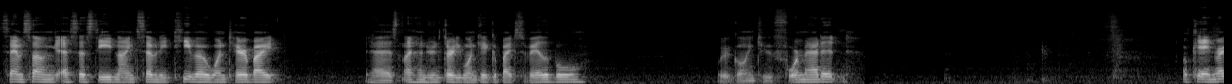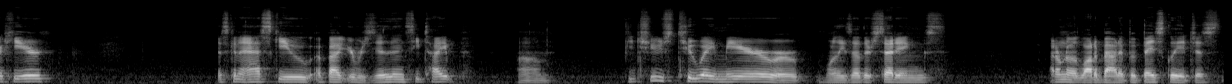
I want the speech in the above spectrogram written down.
Samsung SSD 970 EVO 1 terabyte. It has 931 gigabytes available. We're going to format it. Okay, and right here, it's going to ask you about your resiliency type. Um, if you choose two-way mirror or one of these other settings, I don't know a lot about it, but basically it just,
